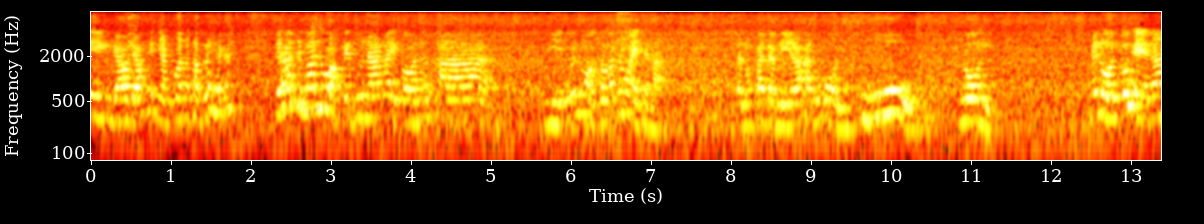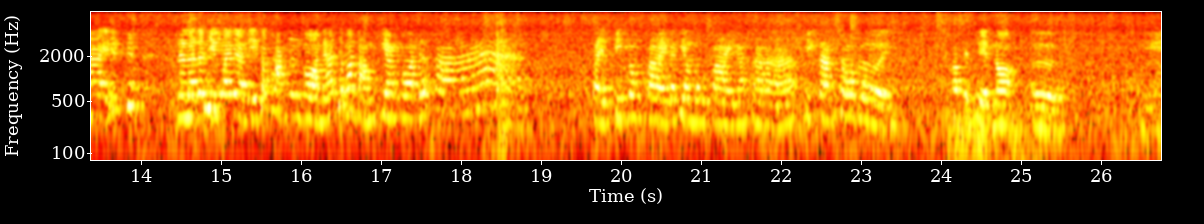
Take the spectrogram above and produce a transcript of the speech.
ริงๆเดี๋ยวเดี๋ยวเห็นอย่างก่อนนะทำแรก เดี๋ยวถ้าจะมาลวกเล็บมือนางไปก่อนนะคะนี่อุ้ยหมอจะมาหน่อยแต่ละแต่ลงไปแบบนี้นะคะทุกคนอู้ล้น ไม่ล้นก็เทได้ เดี๋ยวเราจะทิ้งไว้แบบนี้สักพักหนึ่งก่อนนะคะจะมาตำเคียงก่อนเด้อค่ะ ใส่พริกลงไปกระเทียมลงไปนะคะพริกตามชอบเลยเอาเผ็ดๆเนาะเออนี่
